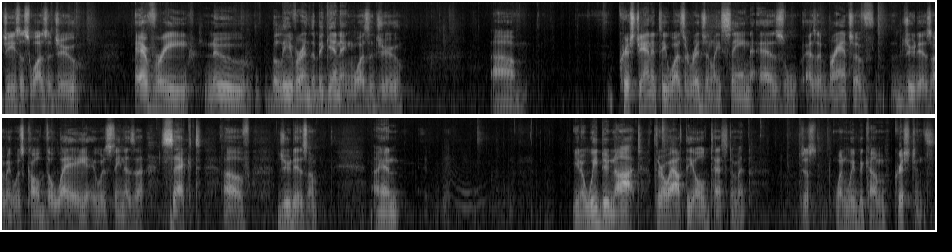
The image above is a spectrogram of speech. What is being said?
Jesus was a Jew. Every new believer in the beginning was a Jew. Um, Christianity was originally seen as, as a branch of Judaism. It was called the Way, it was seen as a sect of Judaism. And, you know, we do not throw out the Old Testament just when we become Christians.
